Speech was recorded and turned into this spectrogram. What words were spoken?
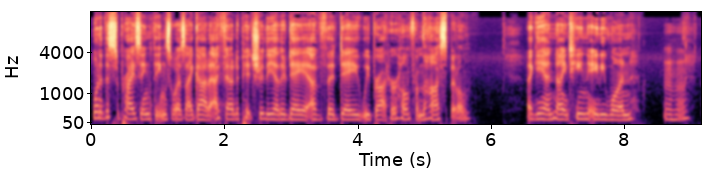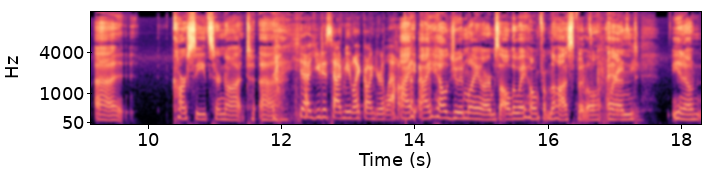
One of the surprising things was I got I found a picture the other day of the day we brought her home from the hospital. Again, 1981. Uh, car seats are not. Uh, yeah, you just had me like on your lap. I, I held you in my arms all the way home from the hospital, and you know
